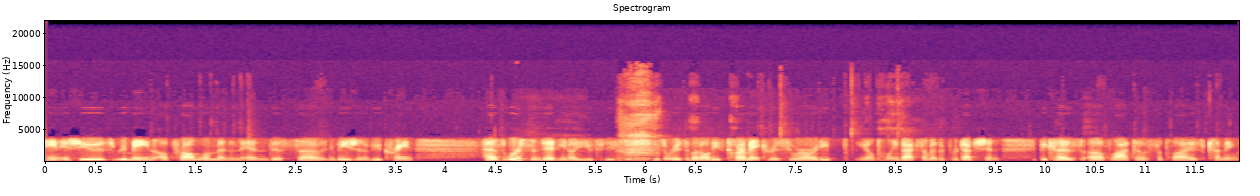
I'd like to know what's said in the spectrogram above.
chain issues remain a problem, and, and this uh, invasion of Ukraine has worsened it. You know, you've, you've seen stories about all these car makers who are already, you know, pulling back some of their production because of lack of supplies coming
